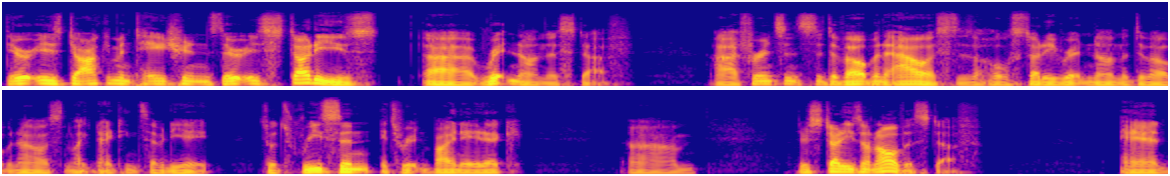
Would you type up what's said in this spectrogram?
there is documentations, there is studies uh, written on this stuff. Uh, for instance, the development of Alice is a whole study written on the development of Alice in like 1978. So it's recent. It's written by Natick. Um, there's studies on all this stuff, and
